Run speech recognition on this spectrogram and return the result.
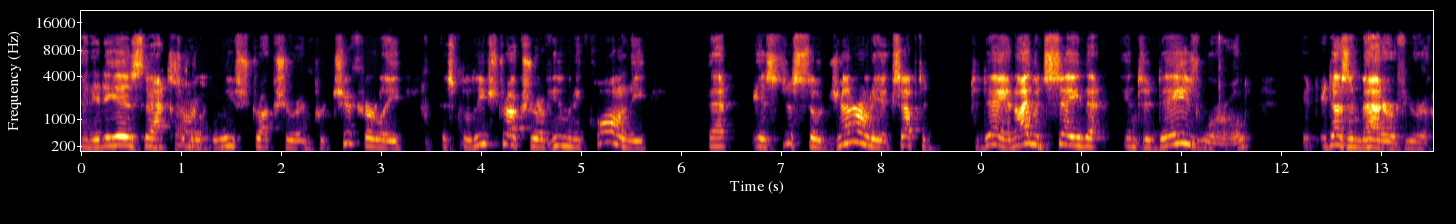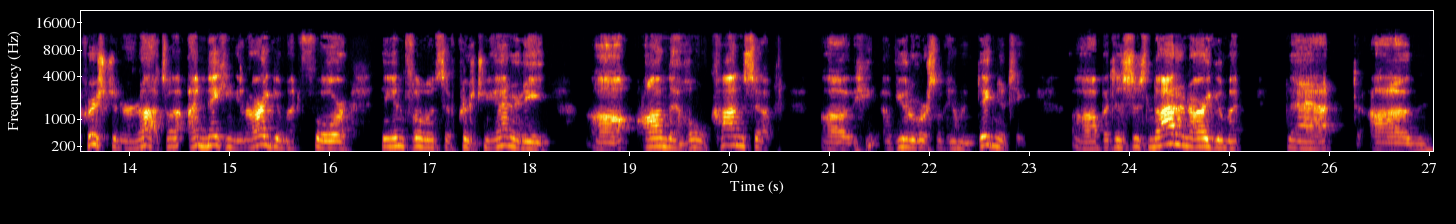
And it is that okay. sort of belief structure, and particularly this belief structure of human equality that is just so generally accepted today. And I would say that in today's world, it, it, doesn't matter if you're a Christian or not. So I'm making an argument for the influence of Christianity uh, on the whole concept of, of universal human dignity. Uh, but this is not an argument that, um,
